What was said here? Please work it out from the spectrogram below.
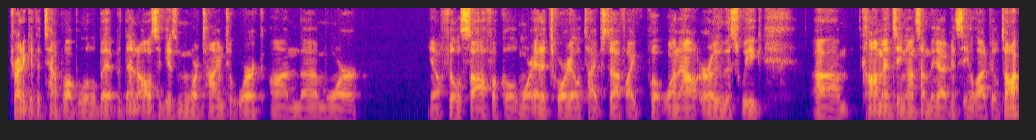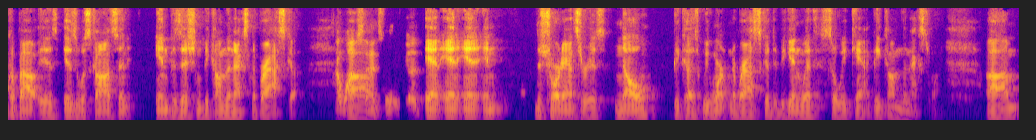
Try to get the tempo up a little bit, but then it also gives me more time to work on the more you know philosophical, more editorial type stuff. I put one out earlier this week. Um, commenting on something that I've been seeing a lot of people talk about is is Wisconsin in position to become the next Nebraska? I watched um, that; it's really good. And and and and the short answer is no, because we weren't Nebraska to begin with, so we can't become the next one. Um,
